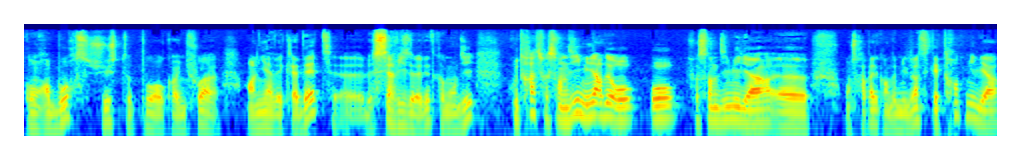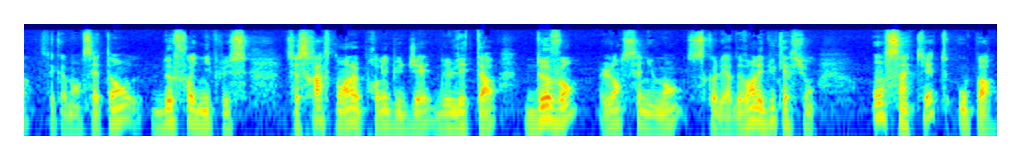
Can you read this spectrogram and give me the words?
qu'on rembourse juste pour, encore une fois, en lien avec la dette, euh, le service de la dette, comme on dit, coûtera 70 milliards d'euros. Oh, 70 milliards. Euh, on se rappelle qu'en 2020, c'était 30 milliards. C'est comme en 7 ans, deux fois et demi plus. Ce sera à ce moment-là le premier budget de l'État devant l'enseignement scolaire, devant l'éducation. On s'inquiète ou pas?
